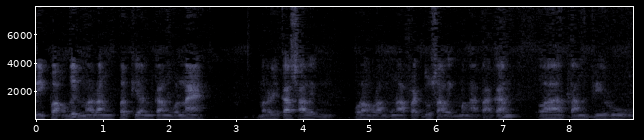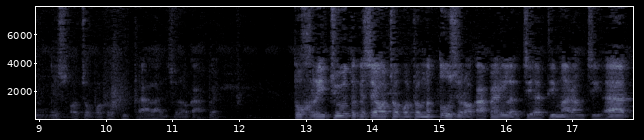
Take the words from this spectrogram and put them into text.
li ba'dhin marang bagian kang weneh. Mereka saling orang-orang munafik itu saling mengatakan la tangfiru wis aja padha budalan sira kabeh. Tukhriju tegese aja padha metu sira kabeh ilal jihadi marang jihad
